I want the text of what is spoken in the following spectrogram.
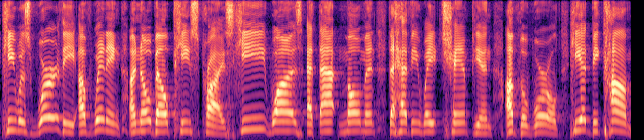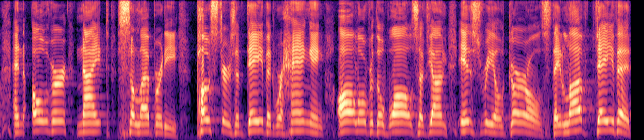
He was worthy of winning a Nobel Peace Prize. He was, at that moment, the heavyweight champion of the world. He had become an overnight celebrity. Posters of David were hanging all over the walls of young Israel girls. They loved David.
